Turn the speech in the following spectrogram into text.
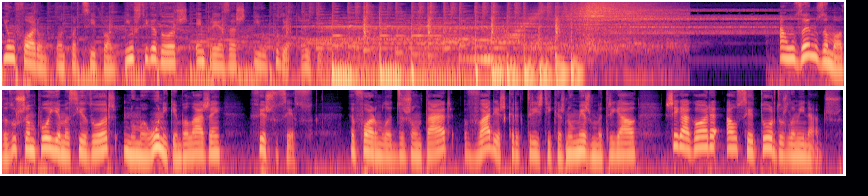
e um fórum onde participam investigadores, empresas e o poder político. Há uns anos, a moda do shampoo e amaciador, numa única embalagem, fez sucesso. A fórmula de juntar várias características no mesmo material chega agora ao setor dos laminados.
